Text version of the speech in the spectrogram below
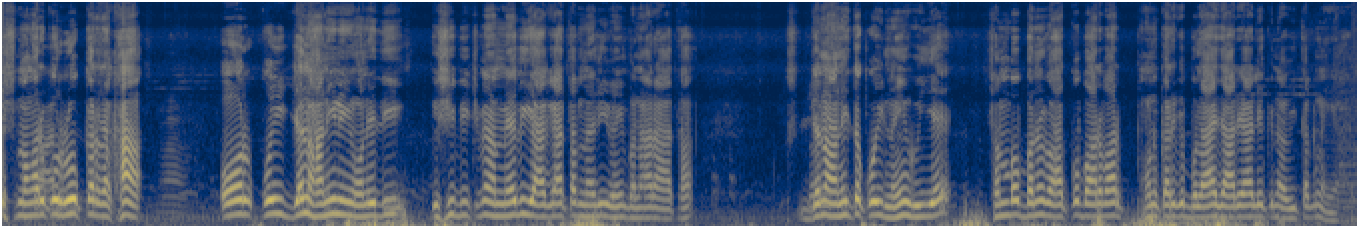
इस मंगर को रोक कर रखा। हाँ। और कोई जनहानि नहीं होने दी। इसी बीच में मैं भी आ गया था मैं भी वहीं बना रहा था। जनहानि तो कोई नहीं हुई है। संभव वन विभाग को बार बार फ़ोन करके बुलाया जा रहा है लेकिन अभी तक नहीं आया।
